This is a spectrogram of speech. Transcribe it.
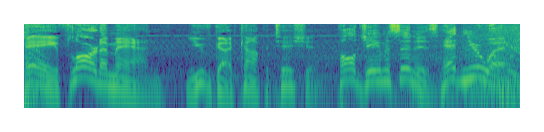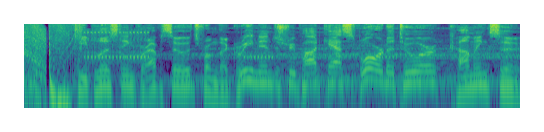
Hey, Florida man, you've got competition. Paul Jameson is heading your way. Keep listening for episodes from the Green Industry Podcast Florida Tour coming soon.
